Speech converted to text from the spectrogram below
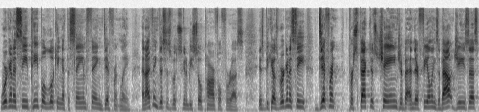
we're going to see people looking at the same thing differently. And I think this is what's going to be so powerful for us is because we're going to see different perspectives change about, and their feelings about Jesus,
